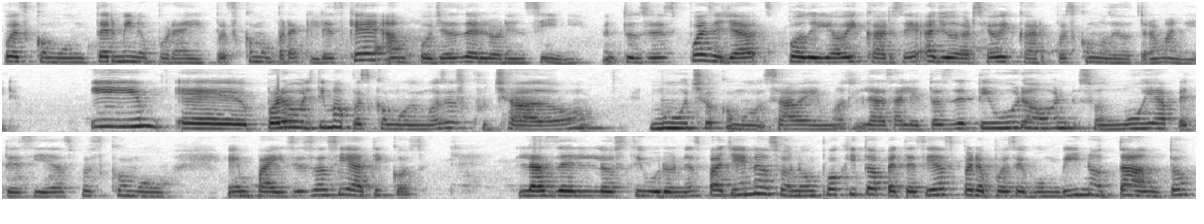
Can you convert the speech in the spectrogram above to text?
pues como un término por ahí, pues como para que les quede, ampollas de Lorenzini. Entonces, pues ella podría ubicarse, ayudarse a ubicar pues como de otra manera. Y eh, por último, pues como hemos escuchado mucho, como sabemos, las aletas de tiburón son muy apetecidas pues como en países asiáticos. Las de los tiburones ballenas son un poquito apetecidas, pero pues según vino tanto,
